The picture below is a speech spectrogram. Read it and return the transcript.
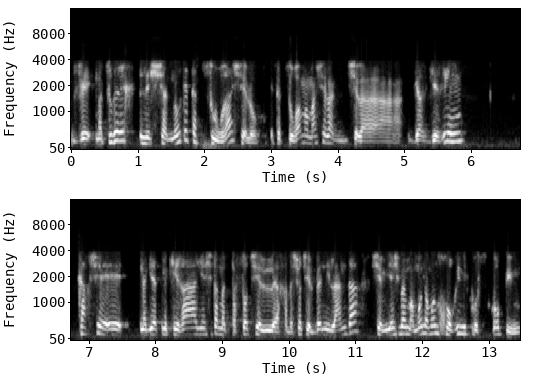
ומצאו דרך לשנות את הצורה שלו, את הצורה ממש של, של הגרגרים, כך שנגיד את מכירה, יש את המדפסות של החדשות של בני לנדה, שיש בהם המון המון חורים מיקרוסקופיים.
